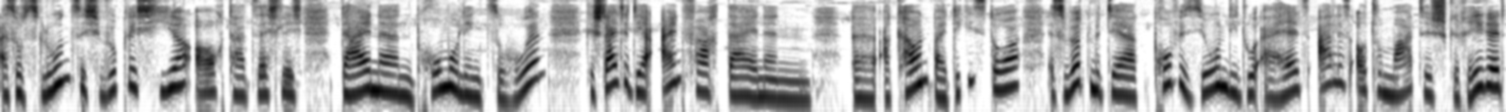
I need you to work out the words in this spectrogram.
Also es lohnt sich wirklich hier auch tatsächlich deinen Promo-Link zu holen. Gestalte dir einfach deinen äh, Account bei Digistore. Es wird mit der Provision, die du erhältst, alles automatisch geregelt.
